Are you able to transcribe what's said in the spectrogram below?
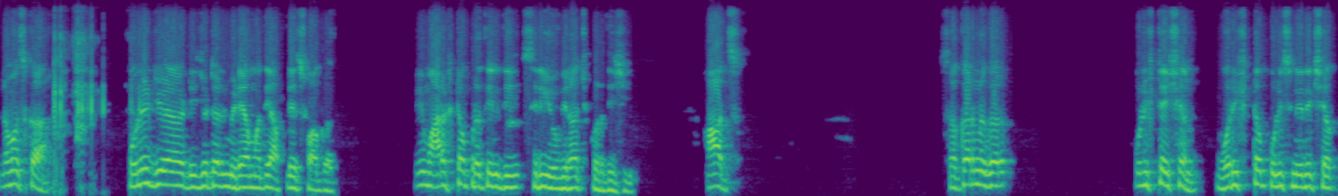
नमस्कार. पुणे डिजिटल मीडियामध्ये आपले स्वागत. मी महाराष्ट्र प्रतिनिधी श्री योगीराज परदेशी. आज सकारनगर पोलीस स्टेशन वरिष्ठ पोलीस निरीक्षक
